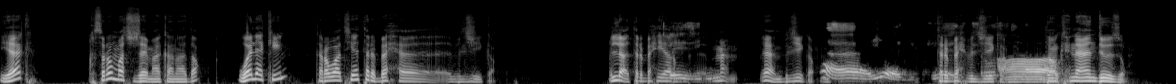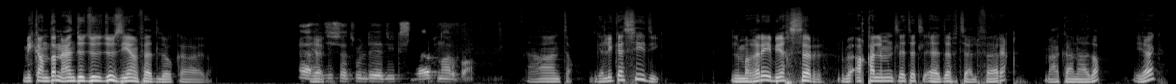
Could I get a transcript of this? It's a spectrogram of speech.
ياك؟ خسروا الماتش الجاي مع كندا. ولكن كرواتيا تربح آه، بلجيكا. لا تربح يا مع... آه بلجيكا. آه تربح بلجيكا. آه. donc حنا عندوزو mais كنظن عنده deuxième في هذا اللوكا هذا آه حيت تولي هذيك 7 2 4 ها انت. قال لك أسيدي المغرب يخسر بأقل من ثلاثة الأهداف تاع الفارق مع كندا ياك؟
